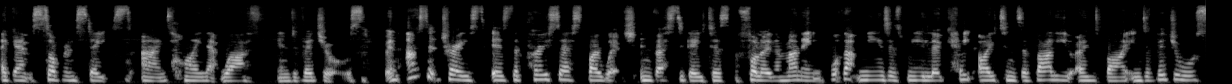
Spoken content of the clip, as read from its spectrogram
against sovereign states and high net worth individuals. An asset trace is the process by which investigators follow the money. What that means is we locate items of value owned by individuals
